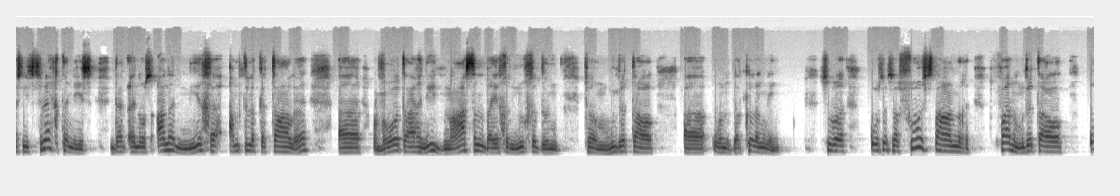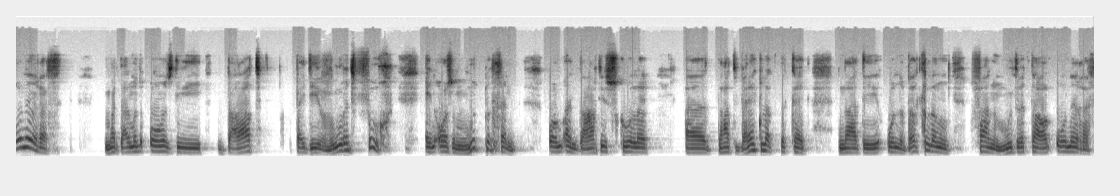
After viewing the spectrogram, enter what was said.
is die slegte nuus dat in ons ander nege amptelike tale uh word daar nie naasten by genoeg gedoen vir moedertaal uh ontwikkeling nie. So ons is 'n voorstander van moedertaal onderrig, maar dan moet ons die daad by die woord voeg en ons moet begin om in daardie skole uh daadwerklik te kyk na die ontwikkeling van moedertaal onderrig.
